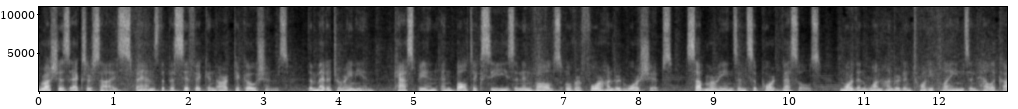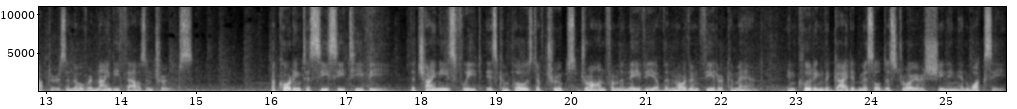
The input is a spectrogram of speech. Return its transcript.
Russia's exercise spans the Pacific and Arctic Oceans, the Mediterranean, Caspian and Baltic Seas and involves over 400 warships, submarines and support vessels, more than 120 planes and helicopters and over 90,000 troops. According to CCTV, the Chinese fleet is composed of troops drawn from the Navy of the Northern Theater Command, including the guided missile destroyers Xining and Wuxi,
